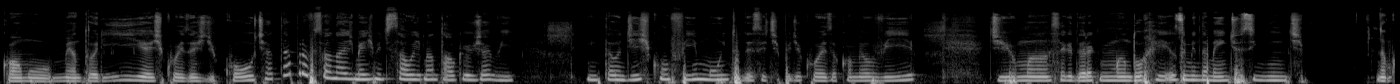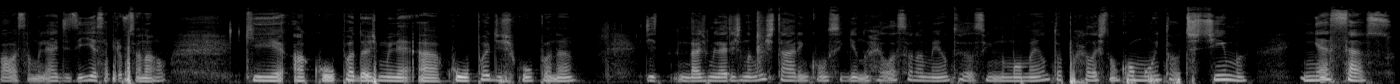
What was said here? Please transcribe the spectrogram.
Como mentorias, coisas de coach, até profissionais mesmo de saúde mental que eu já vi. Então, desconfie muito desse tipo de coisa, como eu vi de uma seguidora que me mandou resumidamente o seguinte, no qual essa mulher dizia, essa profissional, que a culpa das mulheres, a culpa, desculpa, né, de, das mulheres não estarem conseguindo relacionamentos assim no momento é porque elas estão com muita autoestima em excesso.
